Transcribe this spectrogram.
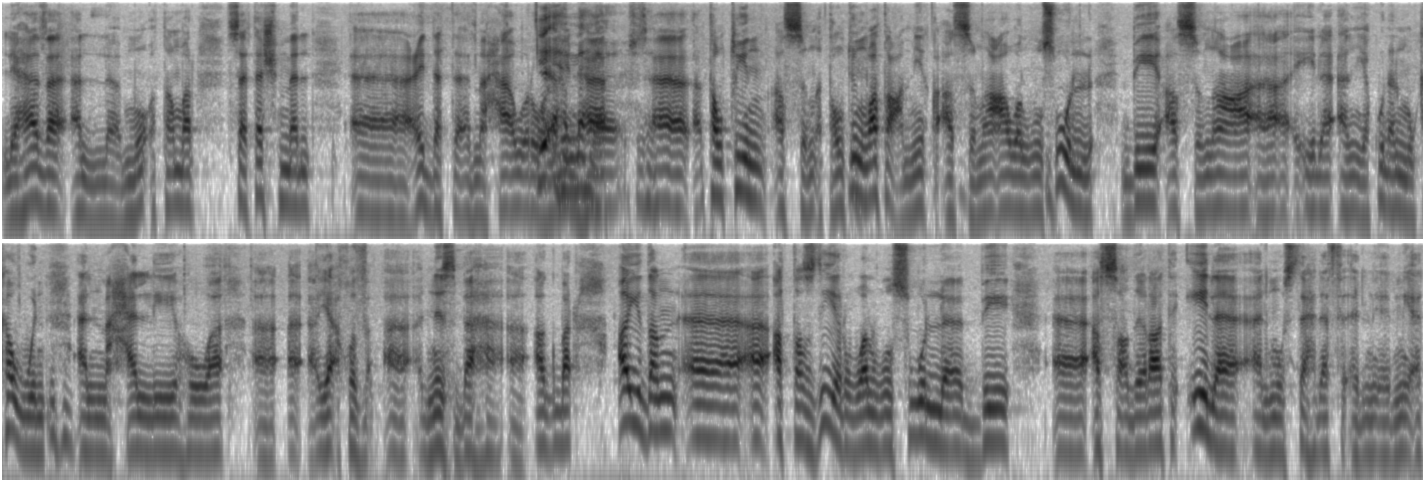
لهذا المؤتمر ستشمل عدة محاور ومنها توطين الصناعة توطين وتعميق الصناعة والوصول بالصناعة إلى أن يكون المكون المحلي هو يأخذ نسبة أكبر. أيضا التصدير والوصول ب الصادرات إلى المستهدف 100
